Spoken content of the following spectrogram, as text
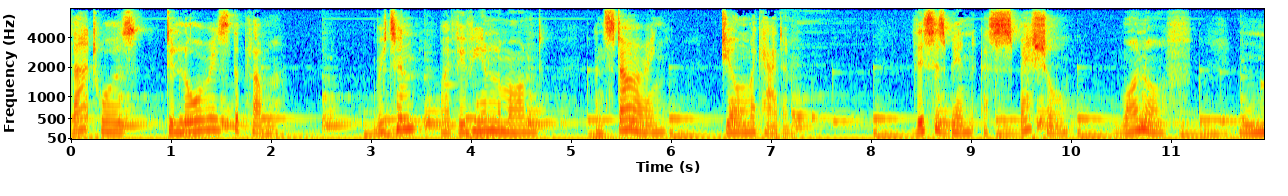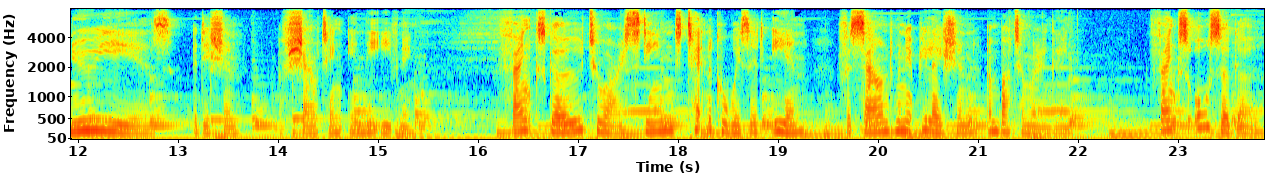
That was Dolores the Plumber, written by Vivian Lamond and starring Jill McAdam. This has been a special one off New Year's edition of Shouting in the Evening. Thanks go to our esteemed technical wizard Ian for sound manipulation and button wrangling. Thanks also go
